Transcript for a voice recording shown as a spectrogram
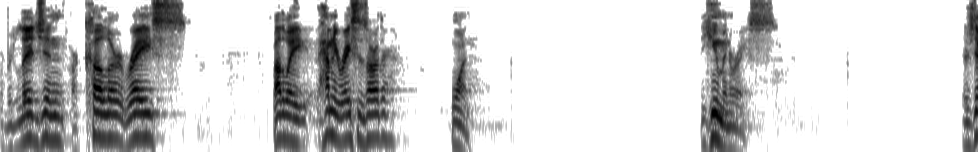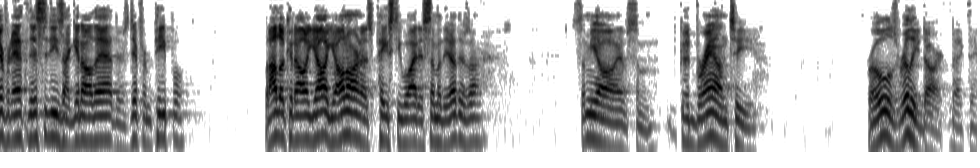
or religion, or color, race. By the way, how many races are there? One. The human race. There's different ethnicities. I get all that. There's different people. But I look at all y'all. Y'all aren't as pasty white as some of the others are. Some of y'all have some good brown tea. Roll's really dark back there.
